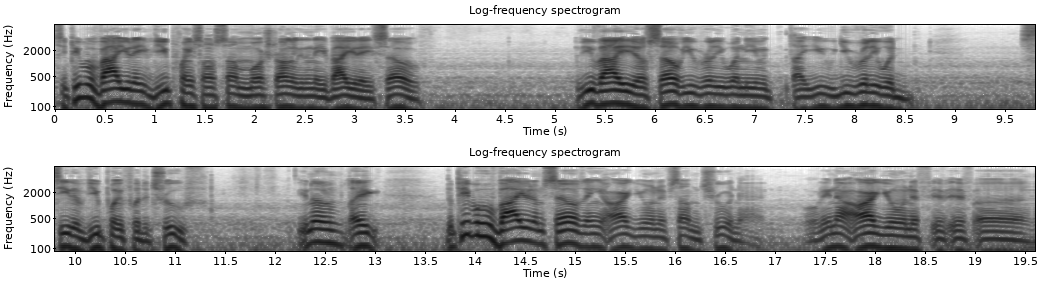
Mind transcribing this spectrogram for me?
See, people value their viewpoints on something more strongly than they value themselves. If you value yourself, you really wouldn't even like you. You really would see the viewpoint for the truth. You know, like the people who value themselves ain't arguing if something's true or not. Or they not arguing if if, if uh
